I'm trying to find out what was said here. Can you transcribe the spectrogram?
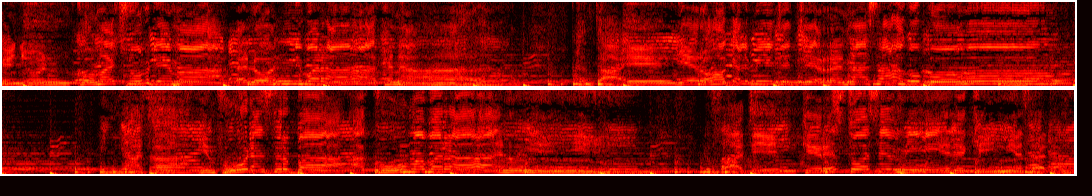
Eenyuun komachuuf deema dhaloonni baraa kanaa. Isaa gubuu nyaata hin fuudhan sirbaa akkuma baraanuyi dhufaatii kiristoosiif milikiitadha kun hunduu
